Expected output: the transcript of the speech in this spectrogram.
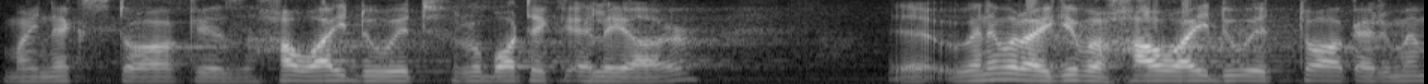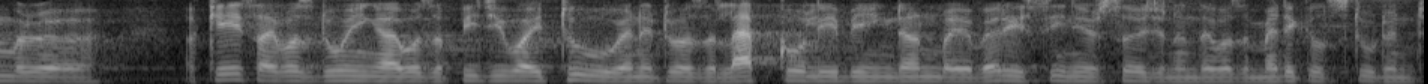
My next talk is How I Do It Robotic LAR. Uh, whenever I give a How I Do It talk, I remember a, a case I was doing. I was a PGY2 and it was a lap chole being done by a very senior surgeon, and there was a medical student.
